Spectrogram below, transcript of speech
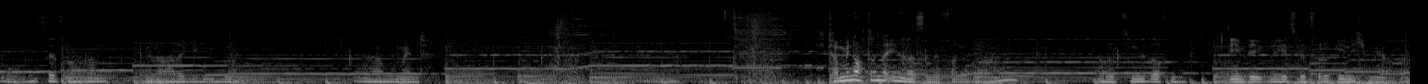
So, wie ist jetzt noch lang gerade gegenüber? Kann mich noch daran erinnern, dass es eine Falle war. Also zumindest auf dem, Weg. Wenn ich jetzt wieder zurückgehe, nicht mehr. Aber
